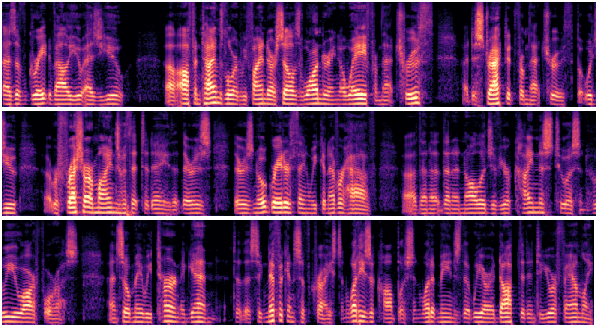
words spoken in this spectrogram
as of great value as you. Uh, oftentimes, Lord, we find ourselves wandering away from that truth, uh, distracted from that truth. But would you refresh our minds with it today that there is, there is no greater thing we can ever have uh, than, a, than a knowledge of your kindness to us and who you are for us. And so may we turn again to the significance of Christ and what he's accomplished and what it means that we are adopted into your family,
